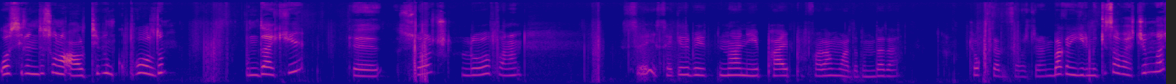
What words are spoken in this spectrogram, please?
O silindi sonra 6000 kupa oldum. Bundaki e, Search Lu falan 8000 Nani Piper falan vardı bunda da. Çok güzel savaşçılarım. Bakın 22 savaşçım var.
